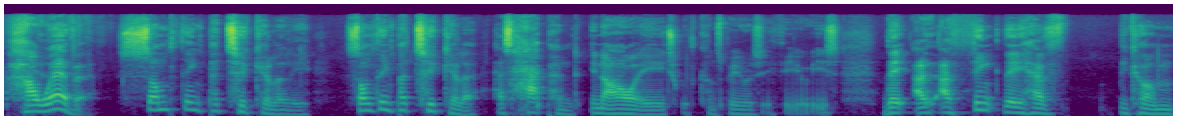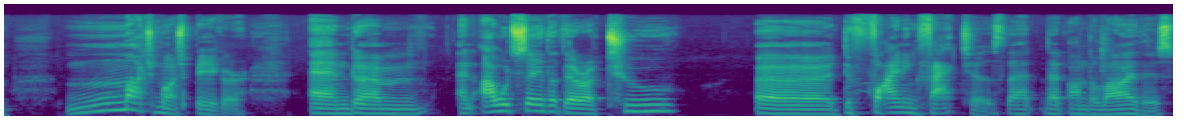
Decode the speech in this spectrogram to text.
However, something particularly something particular has happened in our age with conspiracy theories. They, I, I think they have become much much bigger, and um, and I would say that there are two uh, defining factors that that underlie this.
